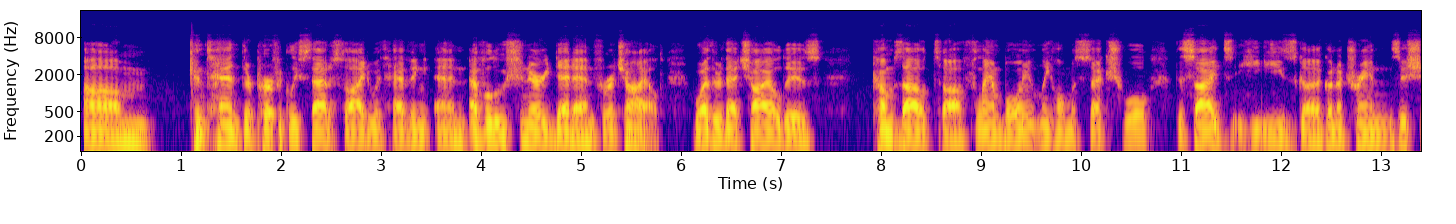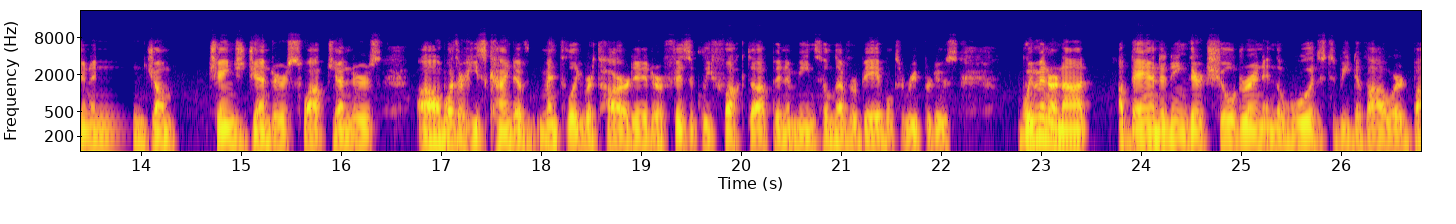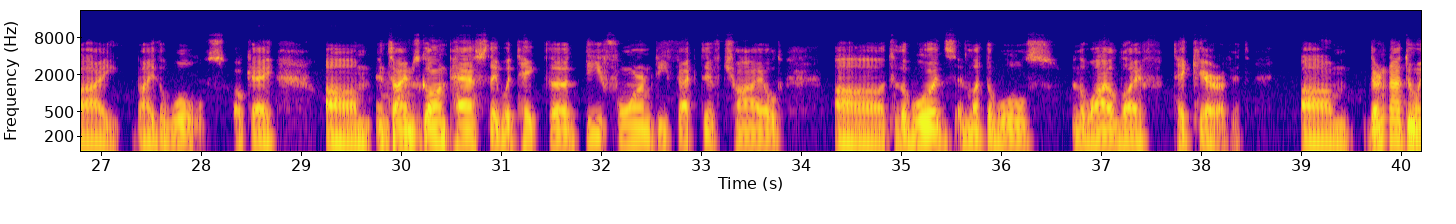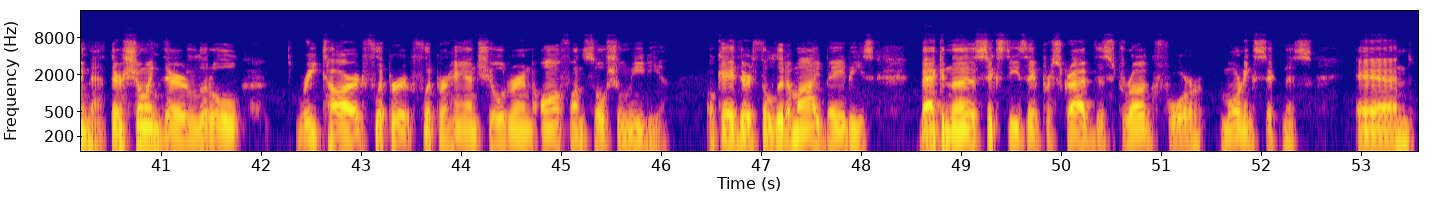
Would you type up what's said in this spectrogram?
um, content. They're perfectly satisfied with having an evolutionary dead end for a child, whether that child is comes out uh, flamboyantly homosexual, decides he, he's uh, going to transition and jump, change genders, swap genders, uh, whether he's kind of mentally retarded or physically fucked up, and it means he'll never be able to reproduce. Women are not abandoning their children in the woods to be devoured by by the wolves. Okay. Um, in times gone past, they would take the deformed, defective child uh, to the woods and let the wolves and the wildlife take care of it. Um, they're not doing that. They're showing their little retard flipper flipper hand children off on social media. Okay, they're thalidomide babies. Back in the 60s, they prescribed this drug for morning sickness, and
